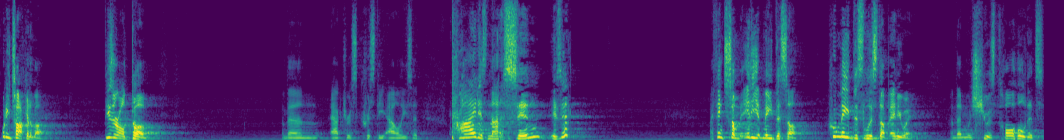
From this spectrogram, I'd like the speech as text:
What are you talking about? These are all dumb." And then actress Kirstie Alley said, "Pride is not a sin, is it?" I think some idiot made this up. Who made this list up anyway? And then when she was told it's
